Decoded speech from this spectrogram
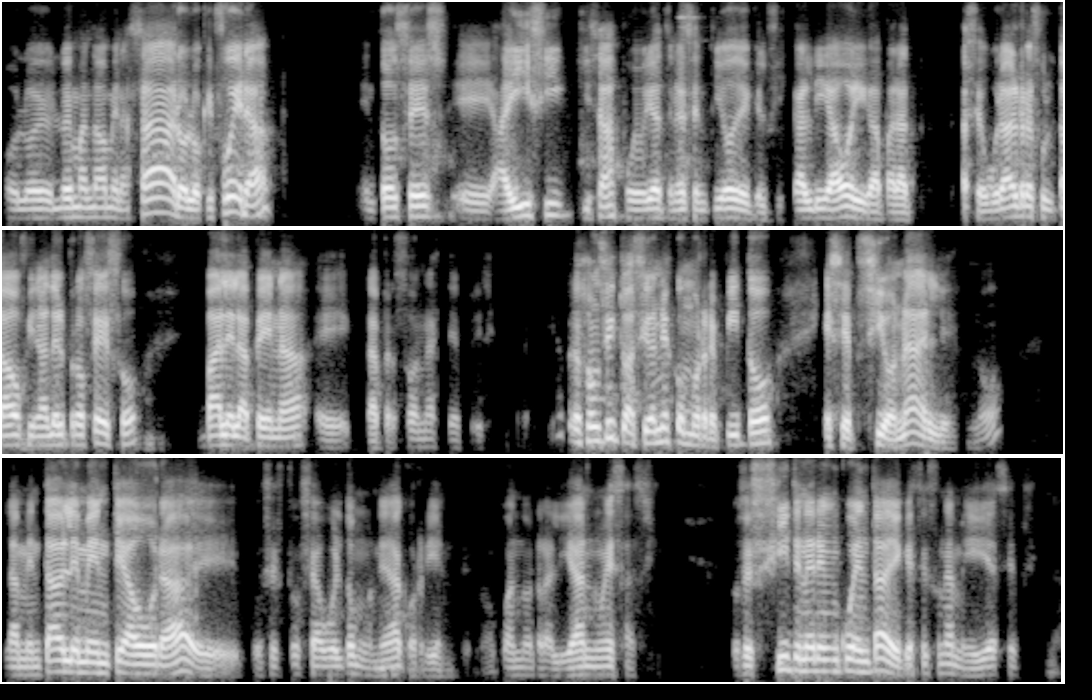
o lo, he mandado a amenazar, o lo que fuera. Entonces, eh, ahí sí quizás podría tener sentido de que el fiscal diga, oiga, para asegurar el resultado final del proceso, vale la pena eh, que la persona esté en prisión. Pero son situaciones, como repito, excepcionales, ¿no? Lamentablemente ahora, pues esto se ha vuelto moneda corriente, ¿no? cuando en realidad no es así. Entonces, sí tener en cuenta de que esta es una medida excepcional.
